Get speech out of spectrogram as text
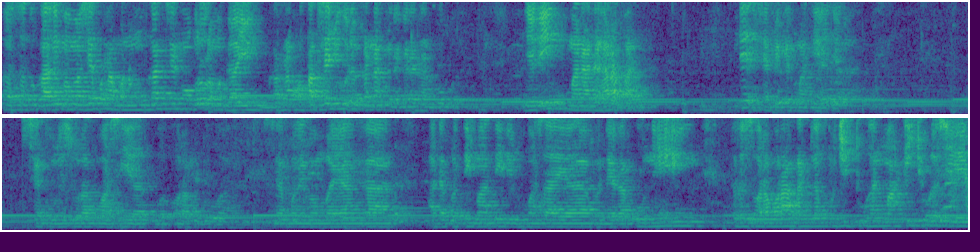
uh, satu kali mama saya pernah menemukan saya ngobrol sama Gayung karena otak saya juga udah kena gara-gara narkoba. Jadi mana ada harapan? Ya saya pikir mati aja lah. Saya tulis surat wasiat buat orang tua. Saya mulai membayangkan ada peti mati di rumah saya, bendera kuning, terus orang-orang akan bilang puji Tuhan mati juga sih.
